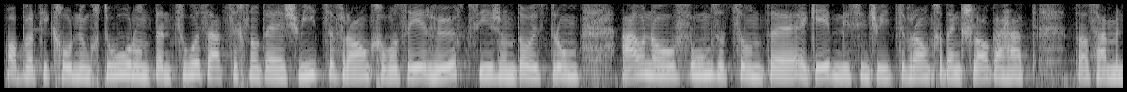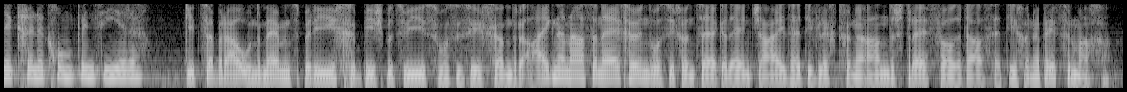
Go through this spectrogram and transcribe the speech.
aber die Konjunktur und dann zusätzlich noch der Schweizer Franken, der sehr hoch war und uns darum auch noch auf Umsatz und äh, Ergebnis in Schweizer Franken dann geschlagen hat, das haben wir nicht können kompensieren Gibt es aber auch Unternehmensbereiche beispielsweise, wo Sie sich an der eigenen Nase nehmen können, wo Sie können sagen, den Entscheid hätte ich vielleicht anders treffen oder das hätte ich besser machen können?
